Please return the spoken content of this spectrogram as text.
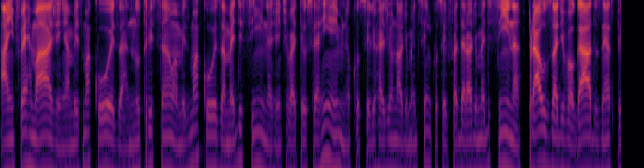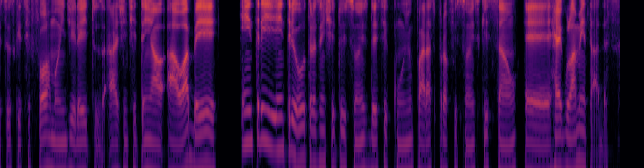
A enfermagem, a mesma coisa, a nutrição, a mesma coisa, a medicina, a gente vai ter o CRM, né, o Conselho Regional de Medicina, o Conselho Federal de Medicina. Para os advogados, né, as pessoas que se formam em direitos, a gente tem a, OAB, entre, entre outras instituições desse cunho para as profissões que são é, regulamentadas.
